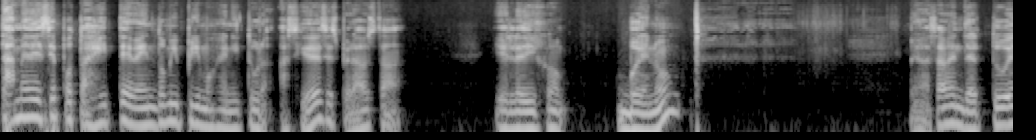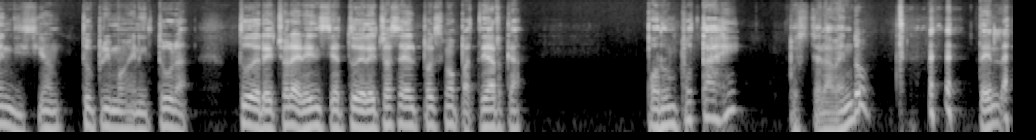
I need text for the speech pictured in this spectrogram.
dame de ese potaje y te vendo mi primogenitura. Así de desesperado estaba. Y él le dijo, bueno, me vas a vender tu bendición, tu primogenitura, tu derecho a la herencia, tu derecho a ser el próximo patriarca. ¿Por un potaje? Pues te la vendo. Tenla.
